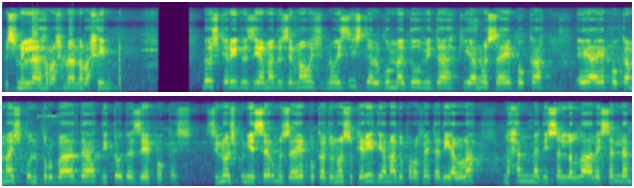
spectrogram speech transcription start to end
Bismillah ar-Rahman ar-Rahim. Meus queridos e amados irmãos, não existe alguma dúvida que a nossa época é a época mais conturbada de todas as épocas. Se nós conhecermos a época do nosso querido e amado profeta de Allah, Muhammad sallallahu alaihi wasallam,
